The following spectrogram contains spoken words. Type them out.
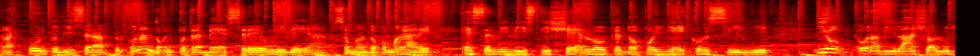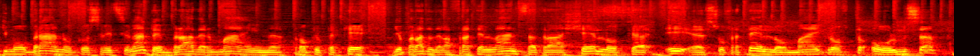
racconto di Sir Arthur Conan Doyle potrebbe essere un'idea, insomma, dopo magari esservi visti Sherlock dopo i miei consigli Io ora vi lascio all'ultimo brano che ho selezionato, è Brother Mine, proprio perché vi ho parlato della fratellanza tra Sherlock e eh, suo fratello Mycroft Holmes.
